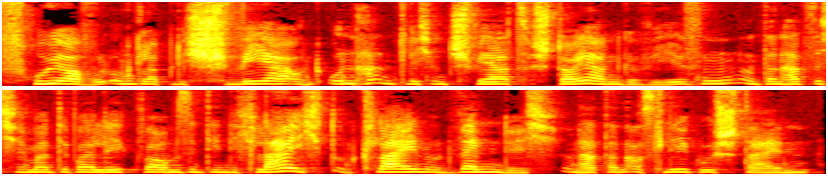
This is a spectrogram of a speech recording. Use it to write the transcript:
früher wohl unglaublich schwer und unhandlich und schwer zu steuern gewesen. Und dann hat sich jemand überlegt, warum sind die nicht leicht und klein und wendig und hat dann aus Legosteinen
